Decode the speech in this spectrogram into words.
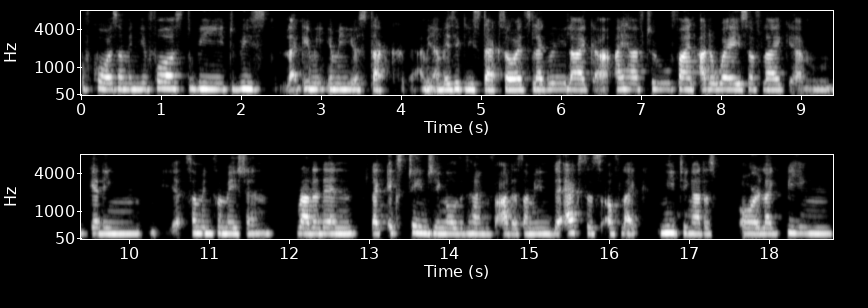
of course i mean you're forced to be to be like i mean i mean you're stuck. I mean i'm basically stuck. So it's like really like uh, i have to find other ways of like um, getting yeah, some information rather than like exchanging all the time with others. I mean the access of like meeting others or like being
